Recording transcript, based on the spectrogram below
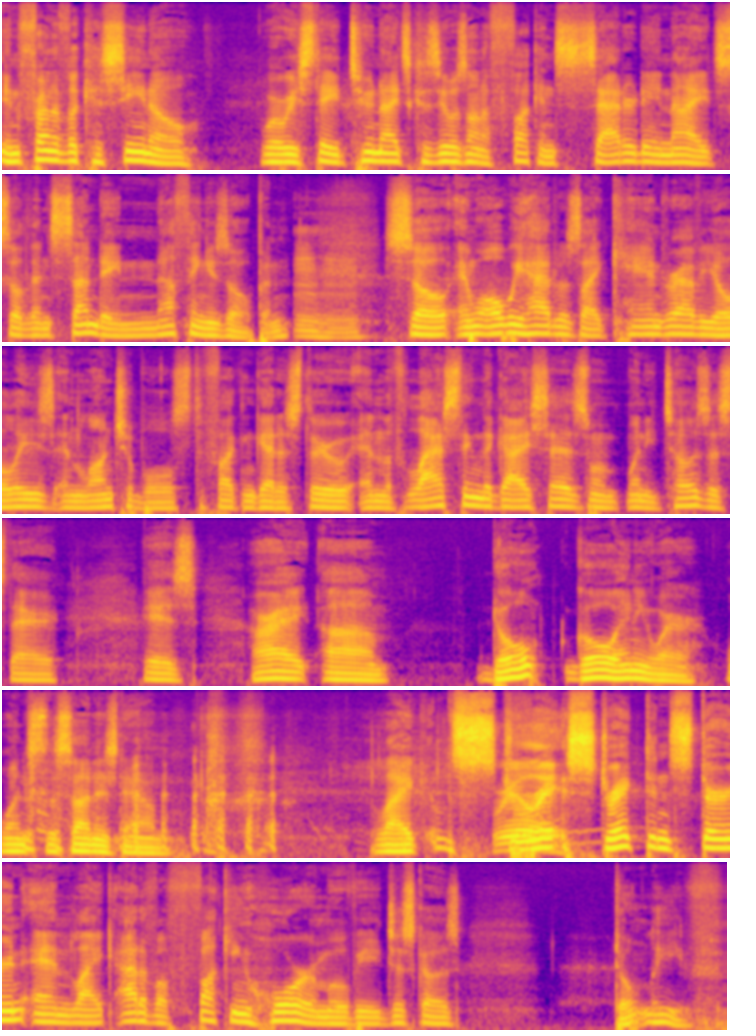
in front of a casino where we stayed two nights because it was on a fucking saturday night so then sunday nothing is open Mm-hmm. so and all we had was like canned raviolis and lunchables to fucking get us through and the last thing the guy says when, when he tows us there is all right um don't go anywhere once the sun is down like stri- Really? strict and stern and like out of a fucking horror movie just goes don't leave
